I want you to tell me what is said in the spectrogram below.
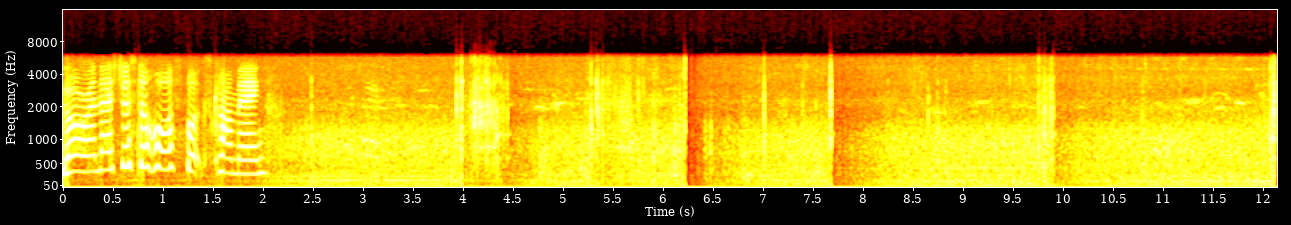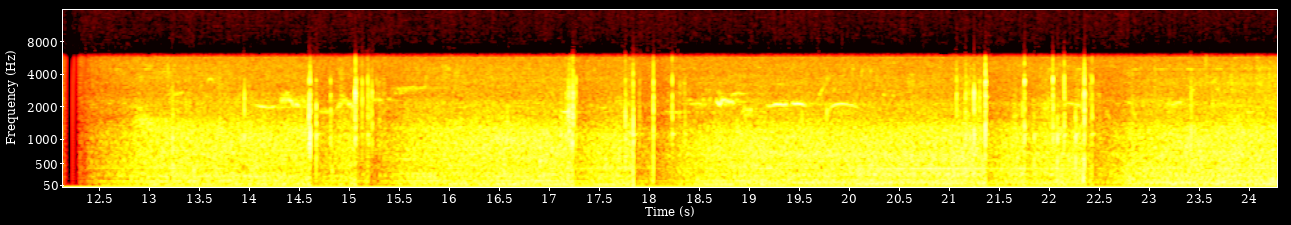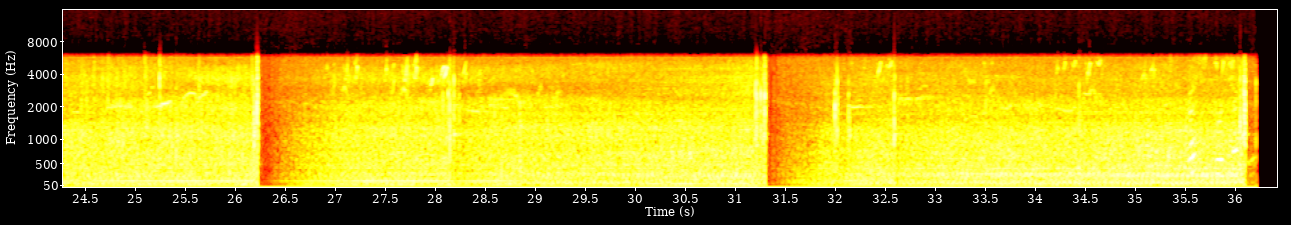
Lauren, there's just a horse box coming.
